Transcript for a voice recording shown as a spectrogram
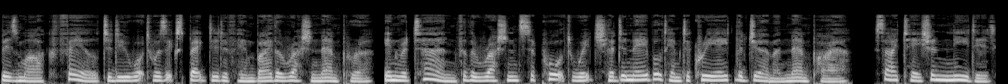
Bismarck failed to do what was expected of him by the Russian emperor. In return for the Russian support which had enabled him to create the German Empire, citation needed,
